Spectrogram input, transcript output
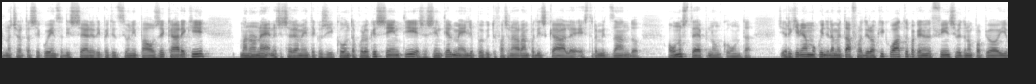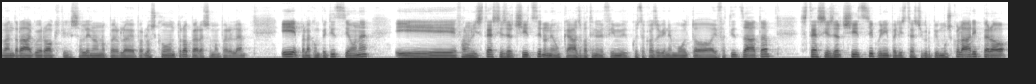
una certa sequenza di serie, ripetizioni, pause e carichi, ma non è necessariamente così. Conta quello che senti e se senti al meglio, poi che tu faccia una rampa di scale estremizzando o uno step, non conta. Richiamiamo quindi la metafora di Rocky 4 perché nel film si vedono proprio Ivan Drago e Rocky che si allenano per, le, per lo scontro per, insomma, per le, e per la competizione e fanno gli stessi esercizi, non è un caso, infatti nel film questa cosa viene molto enfatizzata, stessi esercizi, quindi per gli stessi gruppi muscolari, però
